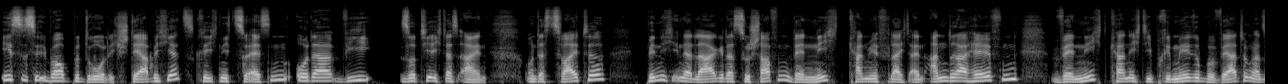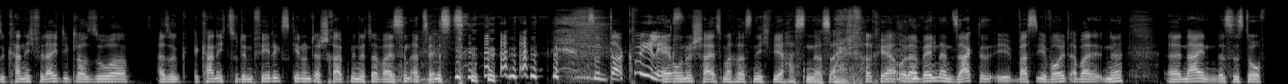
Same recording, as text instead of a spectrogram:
ist es überhaupt bedrohlich? Sterbe ich jetzt? Kriege ich nichts zu essen? Oder wie sortiere ich das ein? Und das Zweite, bin ich in der Lage, das zu schaffen? Wenn nicht, kann mir vielleicht ein anderer helfen. Wenn nicht, kann ich die primäre Bewertung, also kann ich vielleicht die Klausur also kann ich zu dem Felix gehen und er schreibt mir netterweise einen Attest. zu Doc Felix. Ey, ohne Scheiß mach das nicht, wir hassen das einfach, ja. Oder wenn, dann sagt, was ihr wollt, aber ne, äh, nein, das ist doof.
